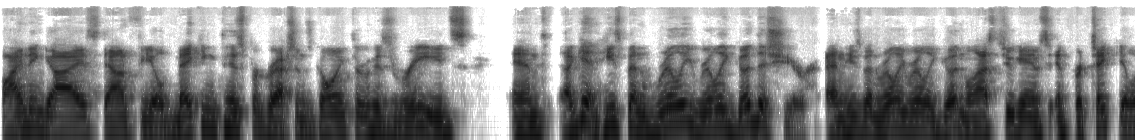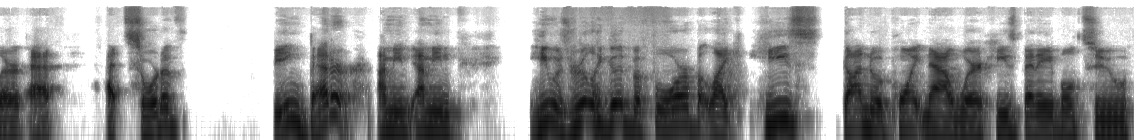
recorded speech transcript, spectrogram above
finding guys downfield, making his progressions, going through his reads. And again, he's been really, really good this year. And he's been really, really good in the last two games in particular at at sort of being better. I mean, I mean, he was really good before, but like he's gotten to a point now where he's been able to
